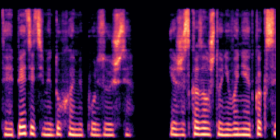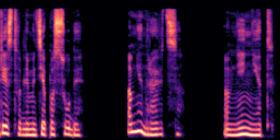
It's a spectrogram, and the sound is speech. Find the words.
Ты опять этими духами пользуешься. Я же сказал, что они воняют как средство для мытья посуды. А мне нравится. А мне нет.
